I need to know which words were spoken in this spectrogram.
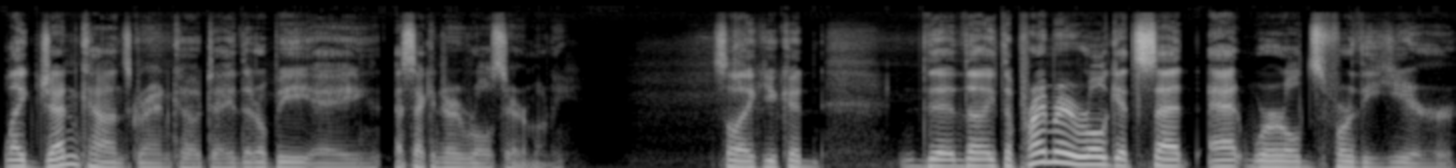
like Gen Con's Grand Kotei, there'll be a, a secondary role ceremony. So like you could, the the like the primary role gets set at Worlds for the year,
